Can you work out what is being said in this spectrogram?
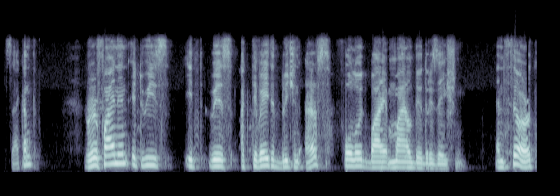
Second, refining it with, it with activated bleaching earths followed by mild deodorization. And third,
